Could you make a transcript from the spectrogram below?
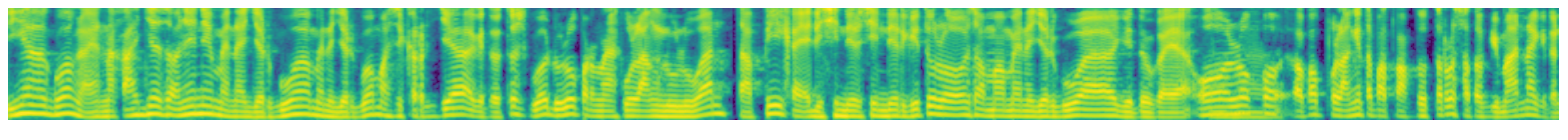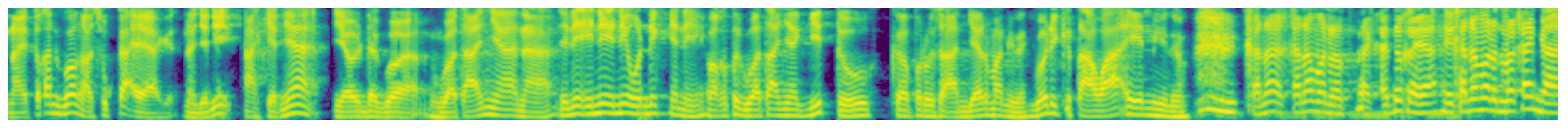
Iya, gua nggak enak aja soalnya ini manajer gua, manajer gua masih kerja gitu. Terus gua dulu pernah pulang duluan, tapi kayak disindir-sindir gitu loh sama manajer gua gitu kayak, oh lo Ah. kok apa pulangnya tepat waktu terus atau gimana gitu. Nah itu kan gua nggak suka ya. Gitu. Nah jadi akhirnya ya udah gua gua tanya. Nah ini ini ini uniknya nih. Waktu gua tanya gitu ke perusahaan Jerman gitu, gua diketawain gitu. karena karena menurut mereka itu kayak, karena menurut mereka nggak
